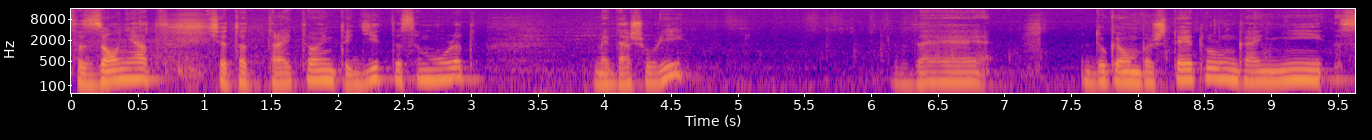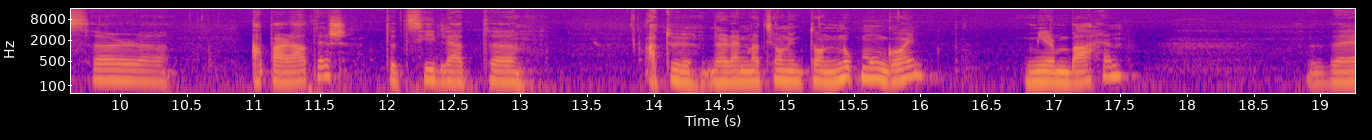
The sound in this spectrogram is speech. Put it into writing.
të zonjat që të trajtojnë të gjithë të sëmurët me dashuri, dhe duke u mbështetur nga një sërë aparatesh të cilat aty në reanimacionin tonë nuk mungojnë, mirëmbahen dhe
